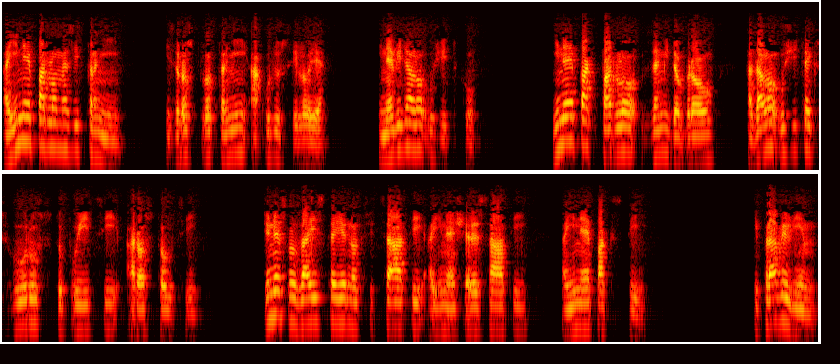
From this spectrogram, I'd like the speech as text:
A jiné padlo mezi trní, i zrostlo trní a udusilo je, i nevydalo užitku. Jiné pak padlo v zemi dobrou a dalo užitek z hůru vstupující a rostoucí. Přineslo zajisté jedno třicátý a jiné šedesátý a jiné pak stý. I pravil jim,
